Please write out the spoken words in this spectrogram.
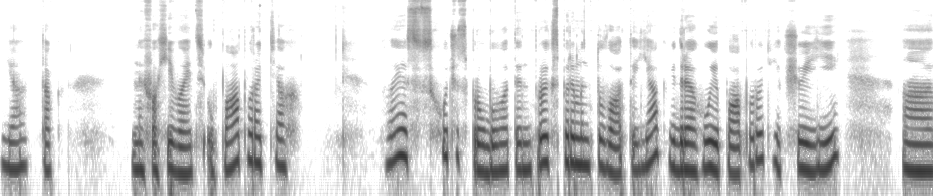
Я так не фахівець у папоротях. Але я хочу спробувати проекспериментувати, як відреагує папороть, якщо її а,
